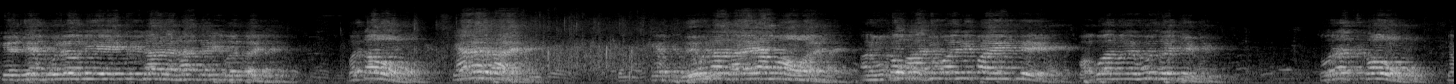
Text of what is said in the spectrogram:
કે જે બોલ્યો નહીં એ એકવી દાડે ના કરી બતાય. બતાવો. ક્યારે થાય? કે દેવના દાયરામાં હોય. અને હું તો બાજુમાંની પાસે છે. ભગવાન મને હું થઈ ગયું? તરત કહું. કે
